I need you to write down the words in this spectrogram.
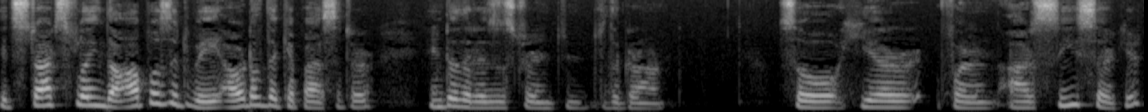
It starts flowing the opposite way out of the capacitor into the resistor into the ground. So here for an RC circuit,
